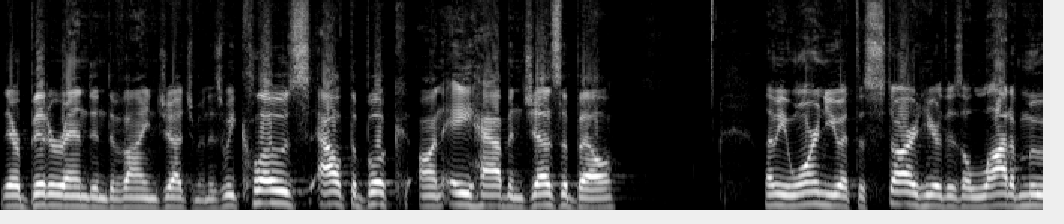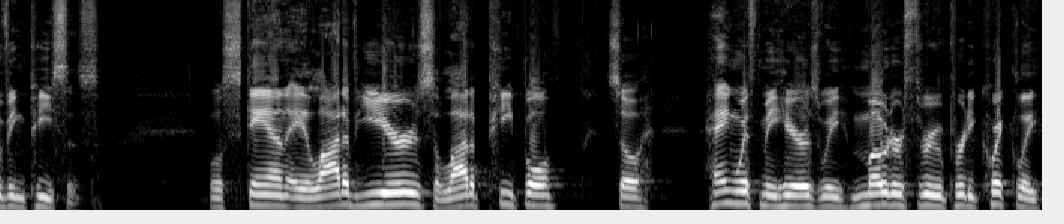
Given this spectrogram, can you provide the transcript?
their bitter end in divine judgment. As we close out the book on Ahab and Jezebel, let me warn you at the start here there's a lot of moving pieces. We'll scan a lot of years, a lot of people. So hang with me here as we motor through pretty quickly.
